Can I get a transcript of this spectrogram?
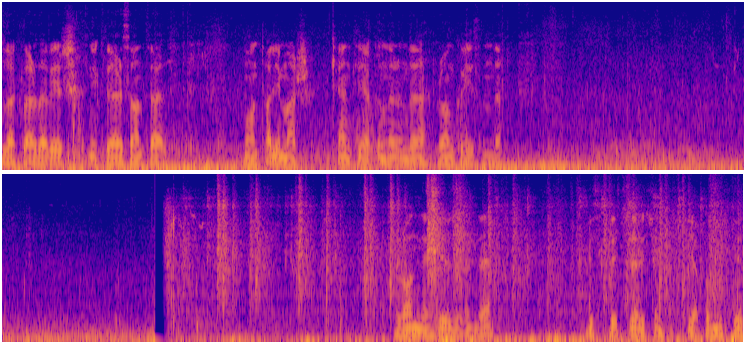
Uzaklarda bir nükleer santral. Montalimar kenti yakınlarında Ron kıyısında. Ron Nehri üzerinde bisikletçiler için yapılmış bir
